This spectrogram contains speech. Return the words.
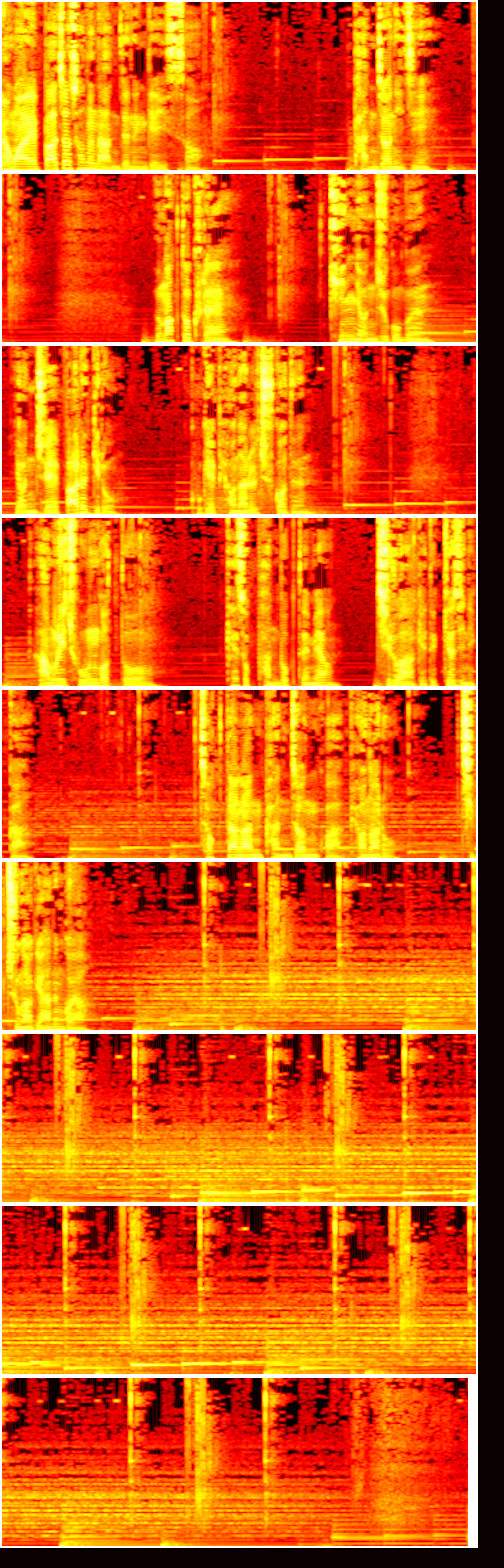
영화에 빠져서는 안 되는 게 있어. 반전이지. 음악도 그래. 긴 연주곡은 연주의 빠르기로 곡의 변화를 주거든. 아무리 좋은 것도 계속 반복되면 지루하게 느껴지니까. 적당한 반전과 변화로 집중하게 하는 거야.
